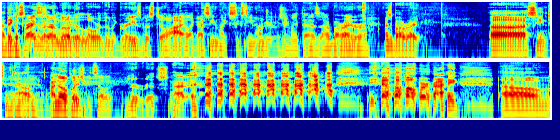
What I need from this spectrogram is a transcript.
I think The prices right are a little bit lower than the grays, but still high. Like I seen like sixteen hundred or something like that. Is that about right? Or That's about right. Uh, seen two thousand. I know a place you could sell it. you're rich. Yeah, all right. Um,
